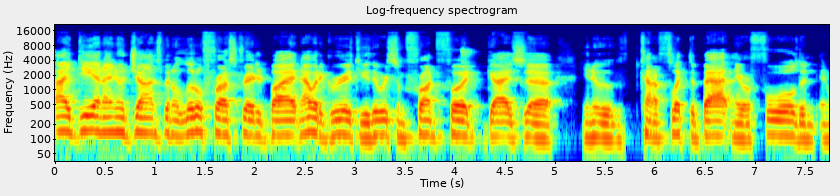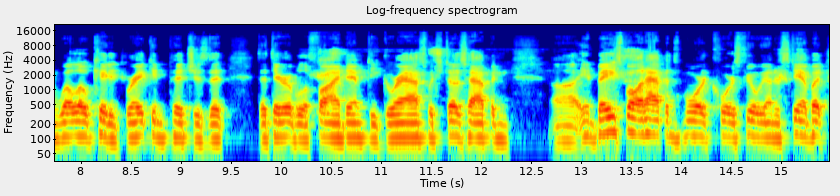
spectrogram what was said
idea? And I know Jon's been a little frustrated by it, and I would agree with you. There were some front foot guys, uh, you know, kind of flicked the bat and they were fooled, and, and well located breaking pitches that that they're able to find empty grass, which does happen. Uh, in baseball, it happens more at Coors Field, we understand, but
